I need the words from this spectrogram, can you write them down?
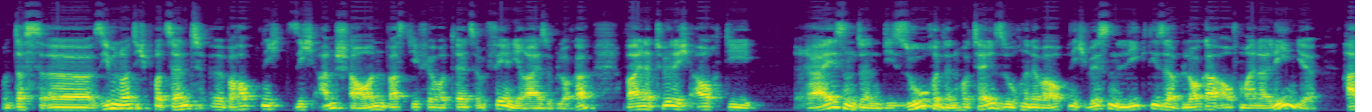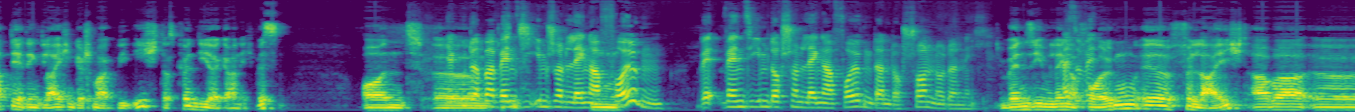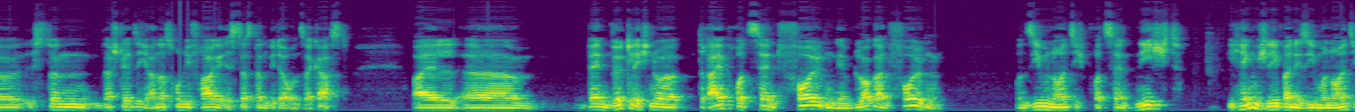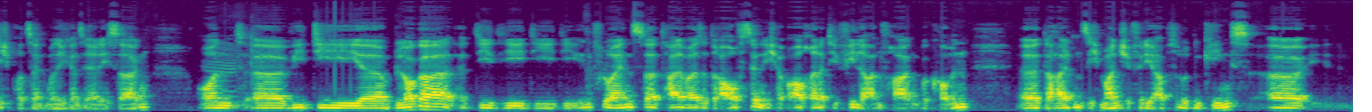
Und dass äh, 97 Prozent überhaupt nicht sich anschauen, was die für Hotels empfehlen, die Reiseblogger, weil natürlich auch die Reisenden, die Suchenden, Hotelsuchenden überhaupt nicht wissen, liegt dieser Blogger auf meiner Linie? Hat der den gleichen Geschmack wie ich? Das können die ja gar nicht wissen. Und, äh, ja gut, ähm, aber wenn sie ihm schon länger mh. folgen, wenn sie ihm doch schon länger folgen, dann doch schon, oder nicht? Wenn sie ihm länger also folgen, äh, vielleicht, aber äh, ist dann, da stellt sich andersrum die Frage, ist das dann wieder unser Gast? Weil äh, wenn wirklich nur drei Prozent folgen, den Bloggern folgen und 97 Prozent nicht, ich hänge mich lieber an die 97%, Prozent, muss ich ganz ehrlich sagen, und mhm. äh, wie die äh, Blogger, die, die, die, die Influencer teilweise drauf sind. Ich habe auch relativ viele Anfragen bekommen. Äh, da halten sich manche für die absoluten Kings, äh,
